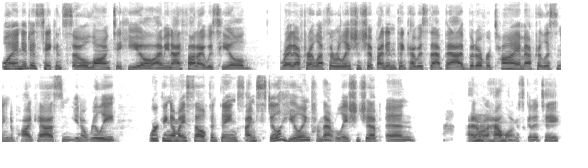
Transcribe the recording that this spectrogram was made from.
Well, and it has taken so long to heal. I mean, I thought I was healed right after I left the relationship. I didn't think I was that bad, but over time after listening to podcasts and, you know, really working on myself and things, I'm still healing from that relationship and I don't know how long it's going to take.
